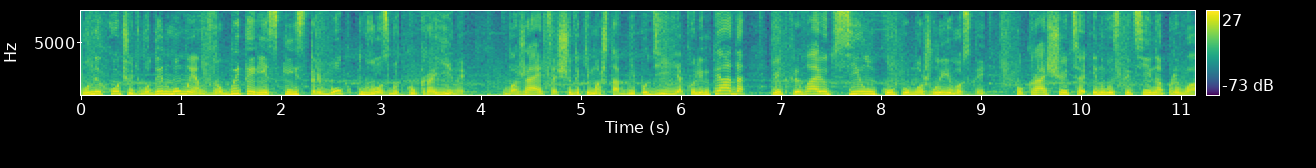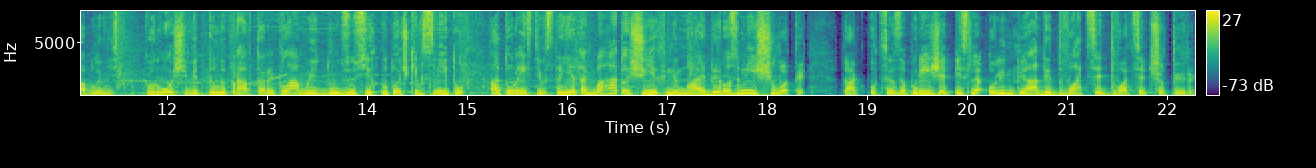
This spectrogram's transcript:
Вони хочуть в один момент зробити різкий стрибок у розвитку країни. Вважається, що такі масштабні події, як Олімпіада, відкривають цілу купу можливостей, покращується інвестиційна привабливість. Гроші від телеправ та реклами йдуть з усіх куточків світу, а туристів стає так багато, що їх немає де розміщувати. Так, оце Запоріжжя після Олімпіади 2024.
